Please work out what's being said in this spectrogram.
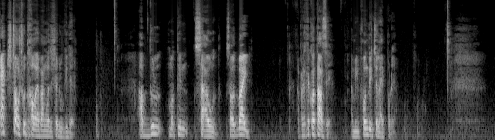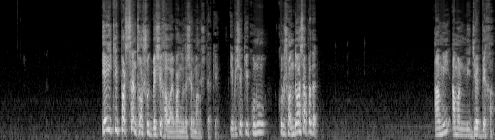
এক্সট্রা ওষুধ খাওয়ায় বাংলাদেশের রুগীদের। আব্দুল মতিন সাউদ। সাউদ ভাই, আপনার সাথে কথা আছে। আমি ফোন দিচ্ছি লাইভ পরে। এইটি পার্সেন্ট ওষুধ বেশি খাওয়ায় বাংলাদেশের মানুষদেরকে। এ বিষয়ে কি কোনো কোনো সন্দেহ আছে আপনাদের? আমি আমার নিজের দেখা।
